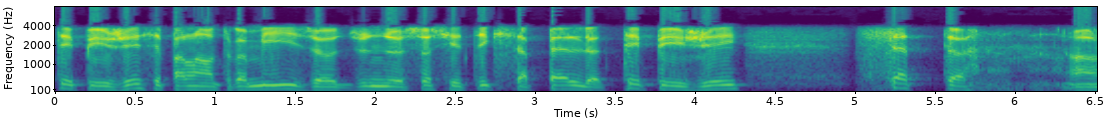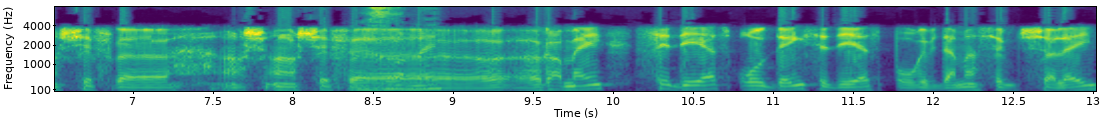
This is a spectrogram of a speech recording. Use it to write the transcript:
TPG, c'est par l'entremise d'une société qui s'appelle TPG 7 en chiffre euh, en, chiffre euh, romain. CDS Holding, CDS pour évidemment Cirque du Soleil.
